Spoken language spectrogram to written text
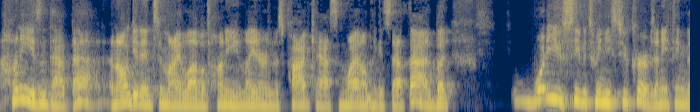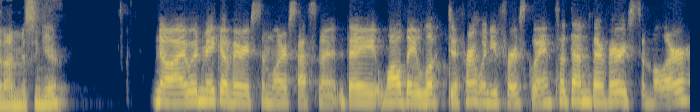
honey isn't that bad. And I'll get into my love of honey later in this podcast and why I don't think it's that bad. But what do you see between these two curves? Anything that I'm missing here? No, I would make a very similar assessment. They, while they look different when you first glance at them, they're very similar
